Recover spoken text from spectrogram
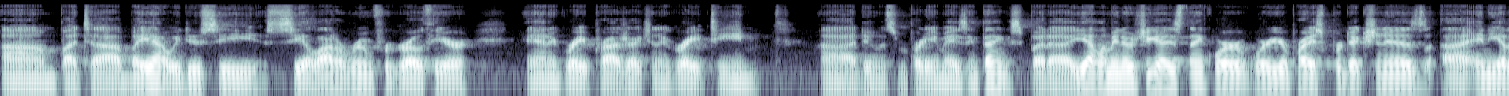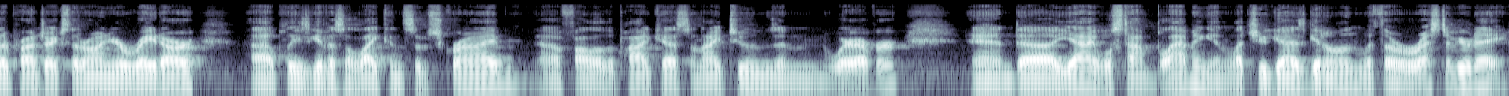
um, but uh, but yeah, we do see see a lot of room for growth here, and a great project and a great team. Uh, doing some pretty amazing things. But uh, yeah, let me know what you guys think. Where where your price prediction is. Uh, any other projects that are on your radar? Uh, please give us a like and subscribe. Uh, follow the podcast on iTunes and wherever. And uh, yeah, I will stop blabbing and let you guys get on with the rest of your day.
